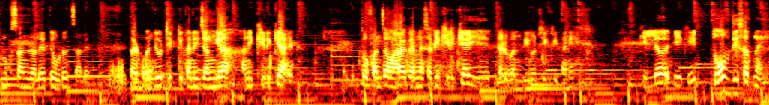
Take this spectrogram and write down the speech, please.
नुकसान झालं आहे तेवढंच झालं आहे तटबंदीवर ठिकठिकाणी जंग्या आणि खिडक्या आहेत. तोफांचा मारा करण्यासाठी खिडक्याही आहेत. तटबंदीवर ठिकठिकाणी किल्ल्यावर एकही तोफ दिसत नाही.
